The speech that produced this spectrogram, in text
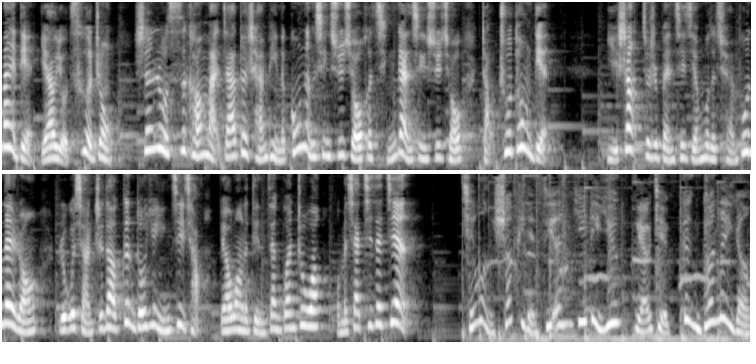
卖点也要有侧重，深入思考买家对产品的功能性需求和情感性需求，找出痛点。以上就是本期节目的全部内容。如果想知道更多运营技巧，不要忘了点赞关注哦。我们下期再见。前往 shopi 点 cnedu 了解更多内容。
